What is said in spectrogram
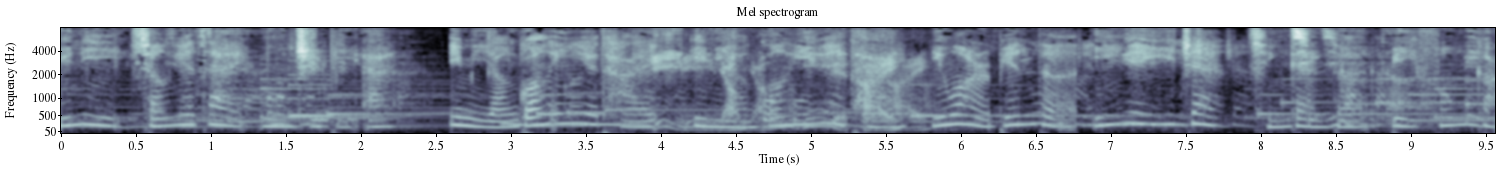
与你相约在梦之彼岸。一米阳光音乐台，一米阳光音乐台，你我耳边的音乐驿站，情感的避风港。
